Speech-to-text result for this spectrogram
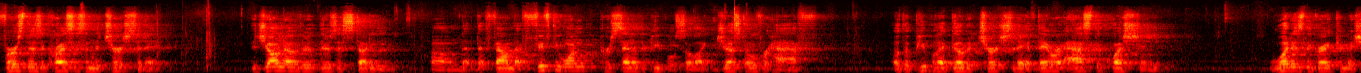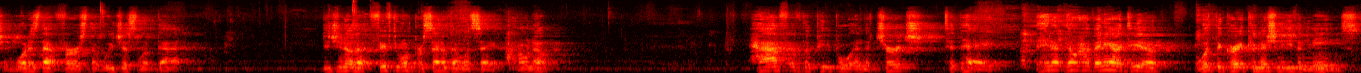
First, there's a crisis in the church today. Did y'all know there, there's a study um, that, that found that 51% of the people, so like just over half of the people that go to church today, if they were asked the question, what is the Great Commission? What is that verse that we just looked at? Did you know that 51% of them would say, I don't know? Half of the people in the church today, they don't have any idea what the Great Commission even means.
